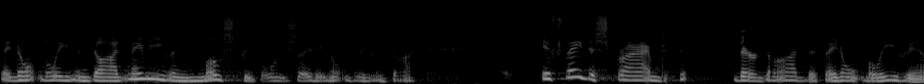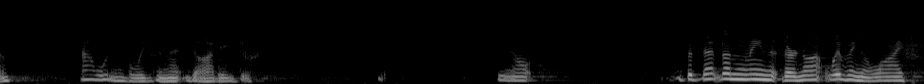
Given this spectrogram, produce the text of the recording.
they don't believe in God, maybe even most people who say they don't believe in God, if they described their God that they don't believe in, I wouldn't believe in that God either. You know, but that doesn't mean that they're not living a life,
